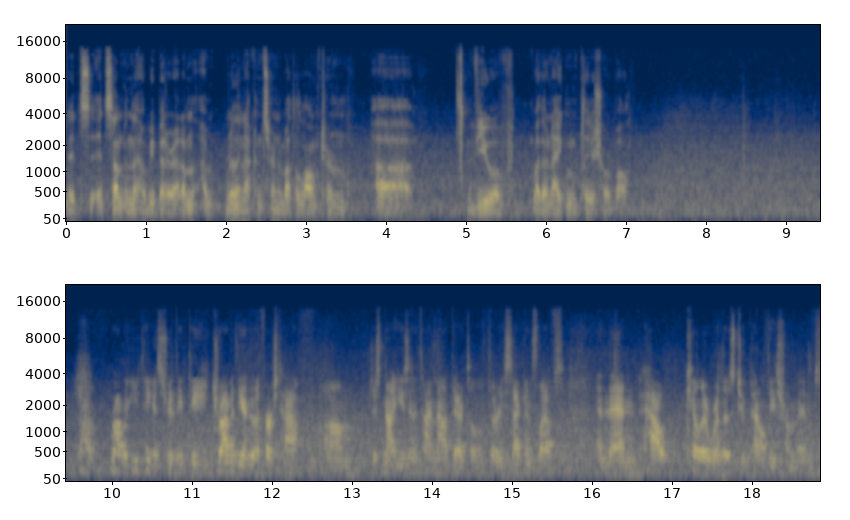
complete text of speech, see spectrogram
it's it's something that he'll be better at. I'm, I'm really not concerned about the long term uh, view of whether or not he can complete a short ball. Uh, Robert, can you take us through the, the, drive at the end of the first half, um, just not using the timeout there until 30 seconds left, and then how killer were those two penalties from Mims?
